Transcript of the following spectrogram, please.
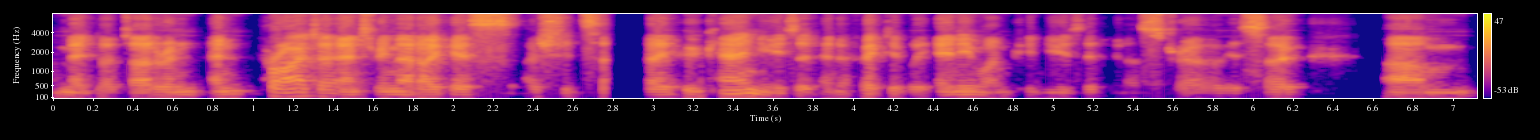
med.data. And, and prior to answering that, I guess I should say who can use it, and effectively anyone can use it in Australia. So um,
